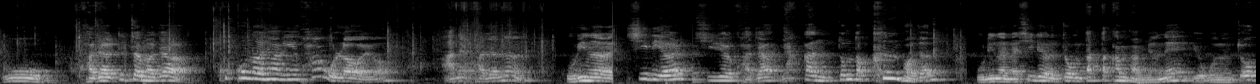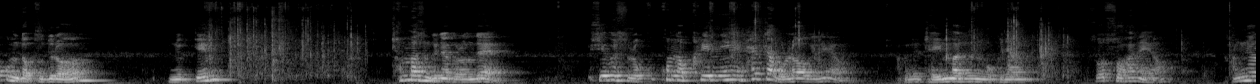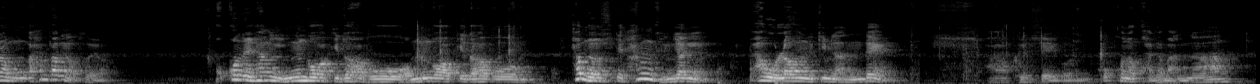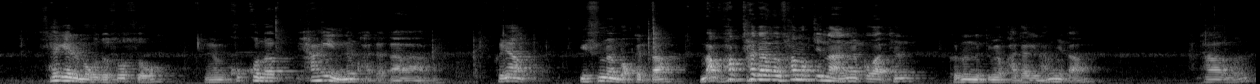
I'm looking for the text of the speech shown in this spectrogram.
오 과자를 뜯자마자 코코넛 향이 확 올라와요. 안에 과자는 우리나라 시리얼, 시리얼 과자 약간 좀 더 큰 버전? 우리나라 시리얼은 조금 딱딱한 반면에 요거는 조금 더 부드러운 느낌? 첫 맛은 그냥 그런데 씹을수록 코코넛 크림이 살짝 올라오긴 해요. 근데 제 입맛은 뭐 그냥 소소하네요. 강렬한 뭔가 한 방에 없어요. 코코넛 향이 있는 것 같기도 하고 없는 것 같기도 하고 처음 넣었을 때 향은 굉장히 확 올라오는 느낌이 났는데 아 글쎄 이건 코코넛 과자 맞나? 세 개를 먹어도 쏘쏘 그냥 코코넛 향이 있는 과자다 그냥 있으면 먹겠다 막 확 찾아서 사 먹지는 않을 것 같은 그런 느낌의 과자긴 합니다 다음은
